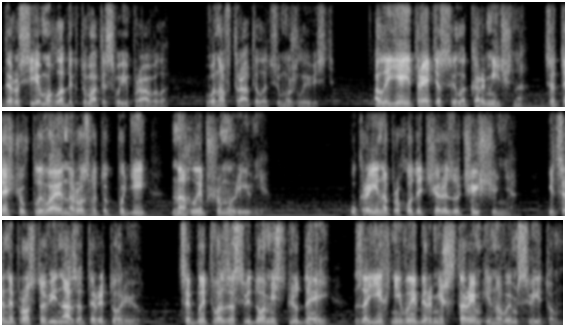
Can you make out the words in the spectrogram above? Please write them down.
де Росія могла диктувати свої правила. Вона втратила цю можливість. Але є і третя сила кармічна це те, що впливає на розвиток подій на глибшому рівні. Україна проходить через очищення, і це не просто війна за територію, це битва за свідомість людей, за їхній вибір між старим і новим світом.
